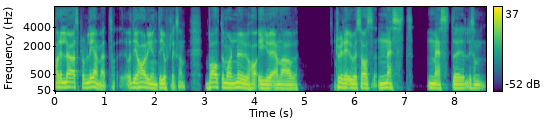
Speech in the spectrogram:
har det löst problemet? Och det har det ju inte gjort. Liksom. Baltimore nu har, är ju en av, jag tror det är USAs näst mest, eh, liksom,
